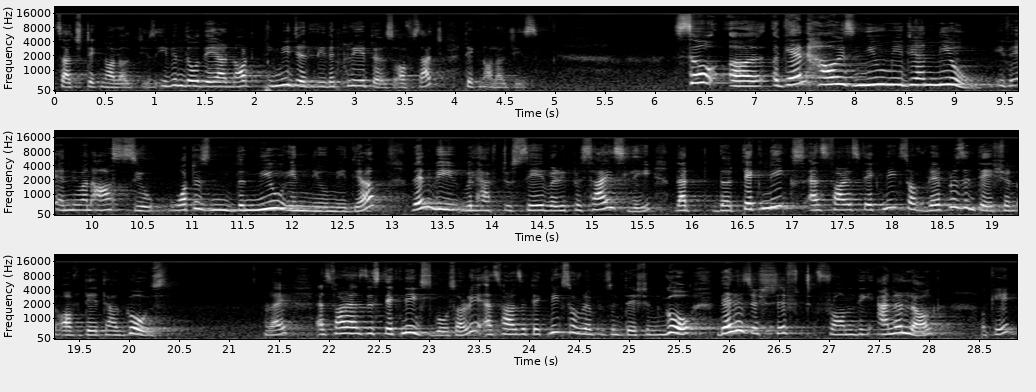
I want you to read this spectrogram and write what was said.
such technologies even though they are not immediately the creators of such technologies. So, uh, again how is new media new? If anyone asks you what is the new in new media, then we will have to say very precisely that the techniques as far as techniques of representation of data goes, right. As far as these techniques go, sorry, as far as the techniques of representation go, there is a shift from the analog okay,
